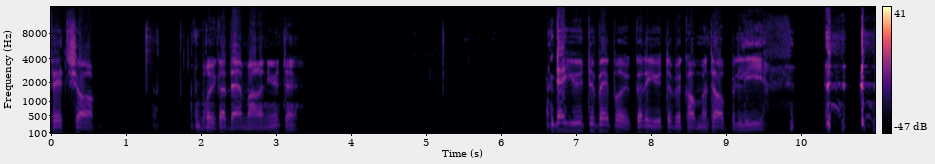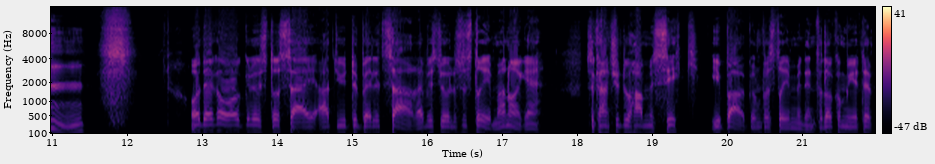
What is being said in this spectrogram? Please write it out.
Twitch og bruke det mer enn YouTube. Det er YouTube jeg bruker, det er YouTube jeg kommer til å bli. Og det har jeg òg lyst til å si at YouTube er litt sære. Hvis du har lyst til å streame noe, så kan ikke du ha musikk i bakgrunnen på streamen din, for da kommer YouTube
